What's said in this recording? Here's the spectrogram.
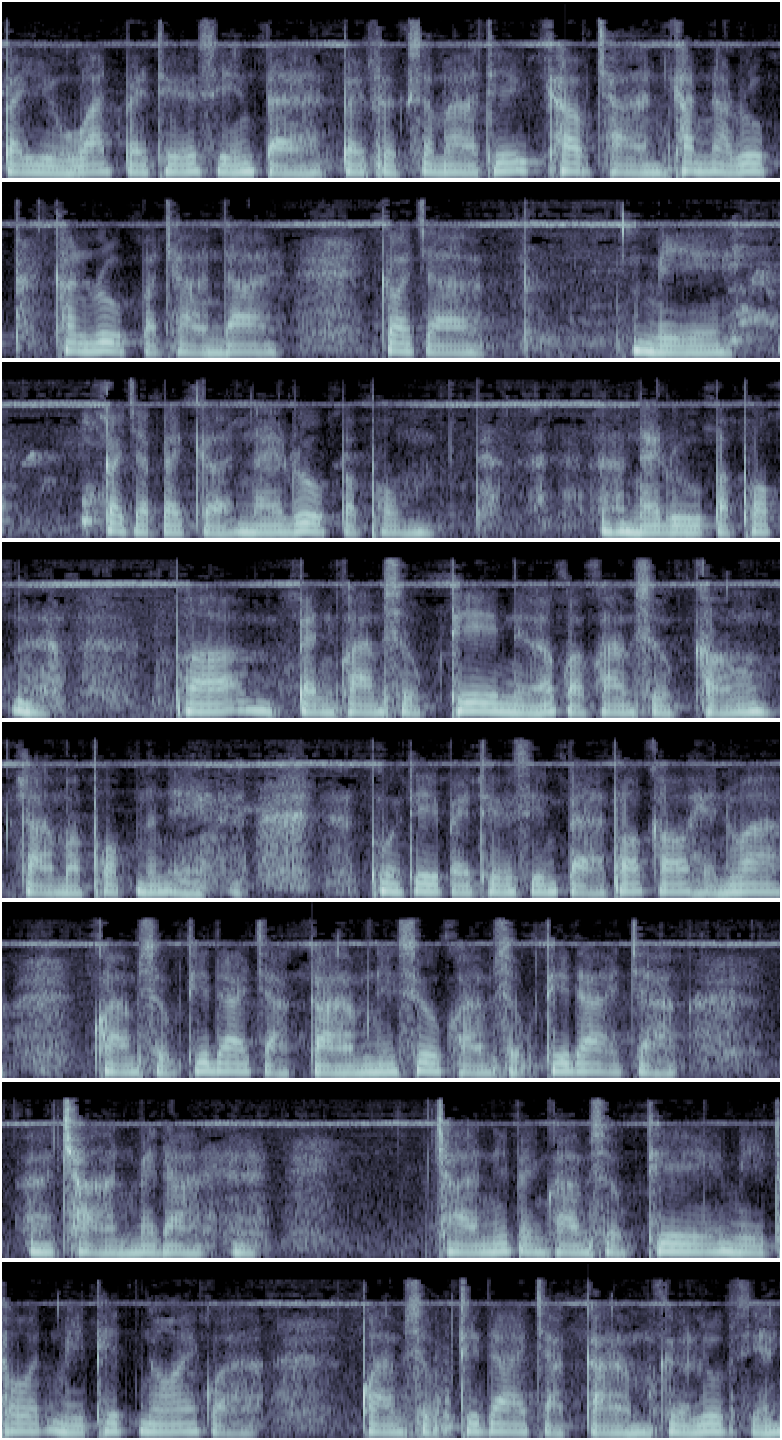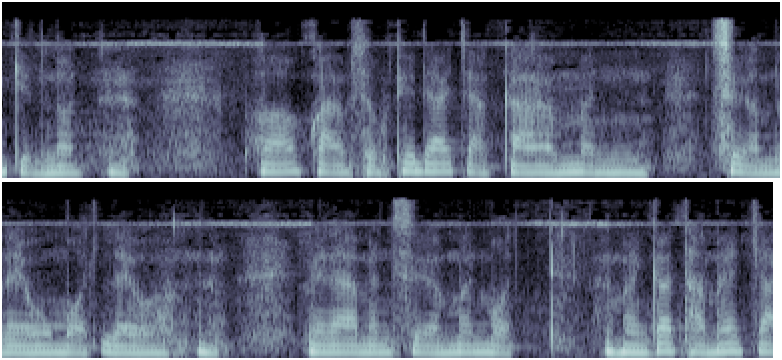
ไปอยู่วัดไปถือศีลแปดไปฝึกสมาธิเข้าฌานขั้นอรูปขั้นรูปประฌานได้ ก็จะมีก็จะไปเกิดในรูปประพรมในรูปประพบเพราะเป็นความสุขที่เหนือกว่าความสุขของกามาพบนั่นเอง ผู้ที่ไปถือศีลแปดเพราะเขาเห็นว่าความสุขที่ได้จากกามนี้สู้ความสุขที่ได้จาก ฌานไม่ได้ฌานนี้เป็นความสุขที่มีโทษมีพิษน้อยกว่าความสุขที่ได้จากกาม คือรูปเสียงกลิ่นรสเพราะความสุขที่ได้จากกามมันเสื่อมเร็วหมดเร็ว เวลามันเสื่อมมันหมด มันก็ทำให้ใจ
